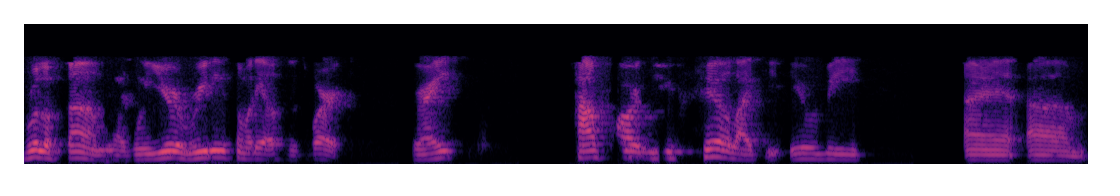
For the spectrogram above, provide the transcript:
rule of thumb, like when you're reading somebody else's work, right? How far do you feel like it would be an um,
